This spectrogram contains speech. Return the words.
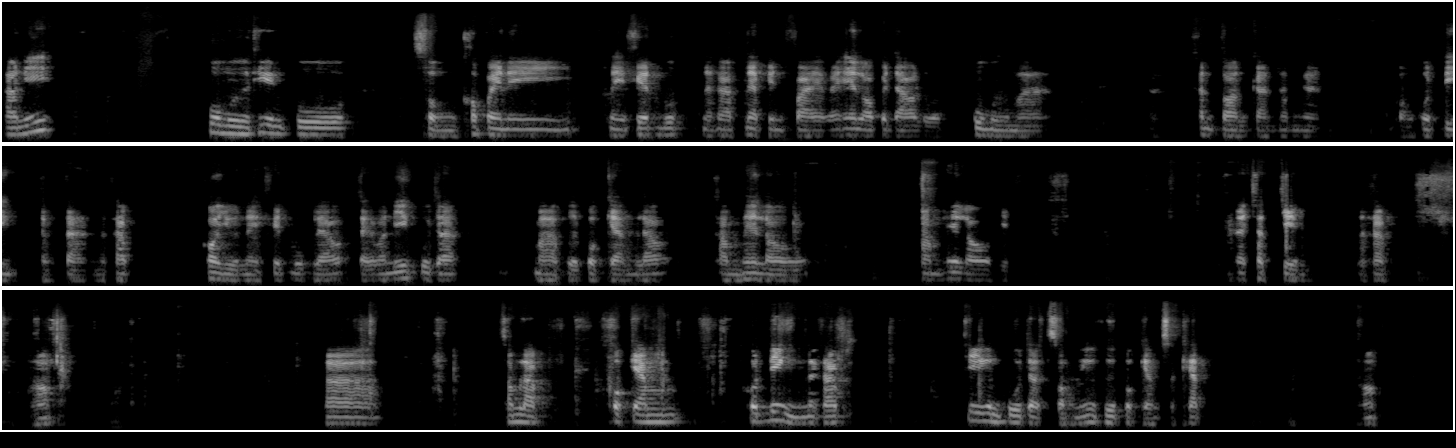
คราวนี้คู่มือที่คุณครูส่งเข้าไปในใน Facebook นะครับเนี่ยเป็นไฟล์ไว้ให้เราไปดาวน์โหลดคู่มือมา ขั้นตอนการทำงานของโคดดิ้งต่างๆนะครับ ก็อยู่ใน Facebook แล้ว แต่วันนี้ครูจะ มาเปิดโปรแกรมแล้วทำให้เราทำให้เราเห็นได้ชัดเจนนะครับเนาะสำหรับโปรแกรมโคดดิ้งนะครับ ที่คุณครูจะสอนนี่ก็คือโปรแกรม Sketch เนาะ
